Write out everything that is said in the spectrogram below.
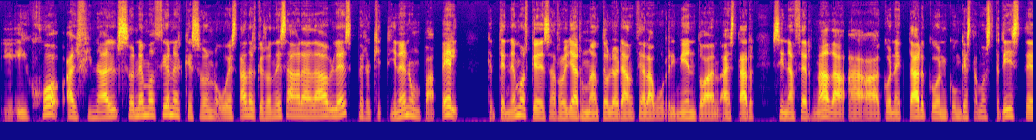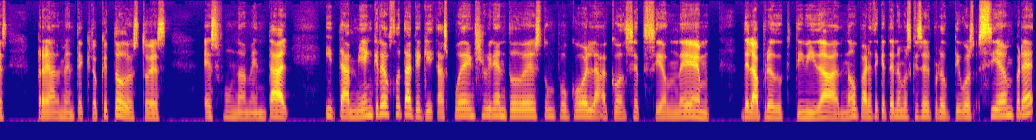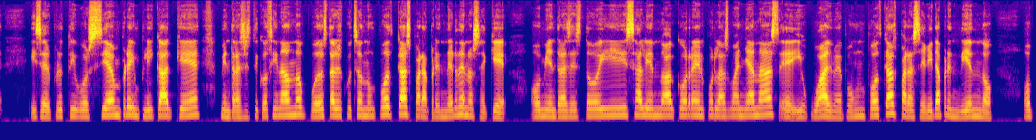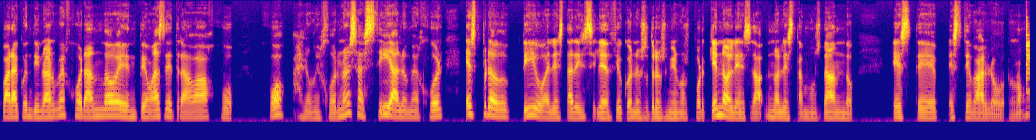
y, jo, al final son emociones que son, o estados que son desagradables, pero que tienen un papel que tenemos que desarrollar una tolerancia al aburrimiento, a, estar sin hacer nada, a, conectar con, con, que estamos tristes. Realmente creo que todo esto es, es fundamental. Y también creo, Jota, que quizás puede influir en todo esto un poco la concepción de, de la productividad, ¿no? Parece que tenemos que ser productivos siempre y ser productivos siempre implica que mientras estoy cocinando puedo estar escuchando un podcast para aprender de no sé qué. O mientras estoy saliendo a correr por las mañanas, eh, igual me pongo un podcast para seguir aprendiendo o para continuar mejorando en temas de trabajo. Oh, a lo mejor no es así, a lo mejor es productivo el estar en silencio con nosotros mismos. ¿Por qué no, les da, no le estamos dando este, este valor? ¿no?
